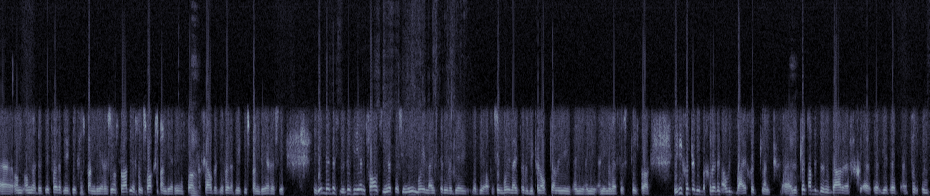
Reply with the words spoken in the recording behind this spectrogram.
uh om omdat dit nie voordat net nie gespandeer is. Ons praat nie van swak spandering, ons praat van geld wat nie voordat net nie gespandeer is nie. Ek dink dit is dit is hier 'n vals noot as jy nie mooi luister nie wat jy wat jy of as jy mooi luister wat jy kan optel in die, in die, in die, in die minister se toespraak. Hierdie goed dat die begroting altyd baie goed klink. Uh dit klink altyd asof daar 'n uh, weet 'n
